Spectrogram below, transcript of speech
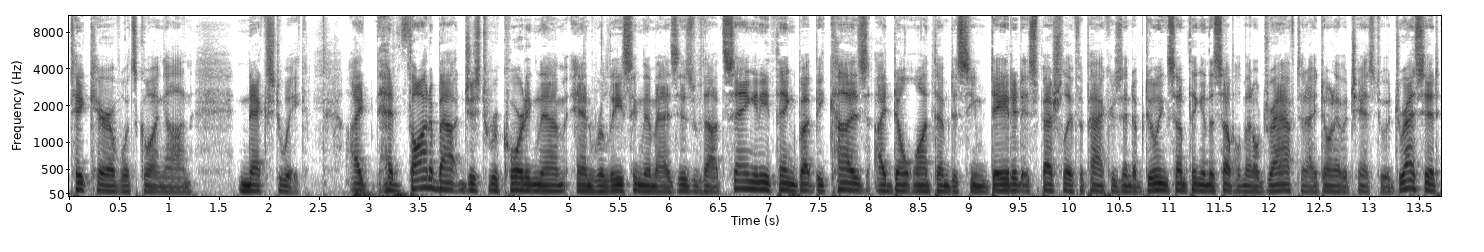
take care of what's going on next week. I had thought about just recording them and releasing them as is without saying anything, but because I don't want them to seem dated, especially if the Packers end up doing something in the supplemental draft and I don't have a chance to address it,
